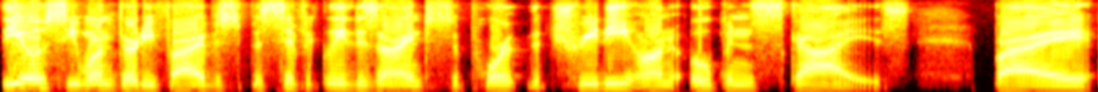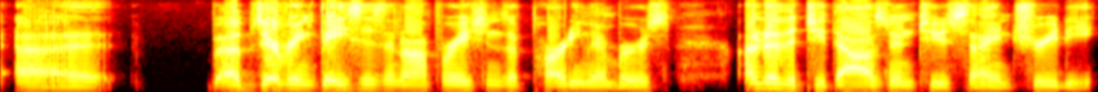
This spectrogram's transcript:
The OC-135 is specifically designed to support the Treaty on Open Skies by uh, observing bases and operations of party members under the 2002 signed treaty.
